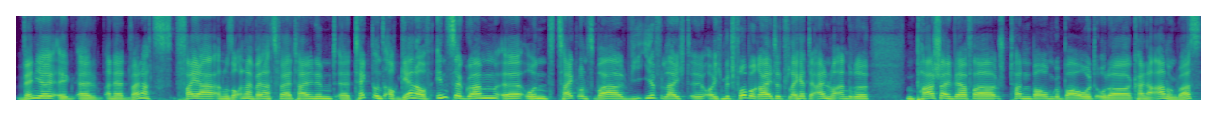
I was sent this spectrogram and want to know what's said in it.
wenn ihr äh, äh, an der Weihnachtsfeier, an unserer Online-Weihnachtsfeier teilnimmt, äh, taggt uns auch gerne auf Instagram äh, und zeigt uns mal, wie ihr vielleicht äh, euch mit vorbereitet. Vielleicht hat der eine oder andere einen Parscheinwerfer, Tannenbaum gebaut oder keine Ahnung was.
